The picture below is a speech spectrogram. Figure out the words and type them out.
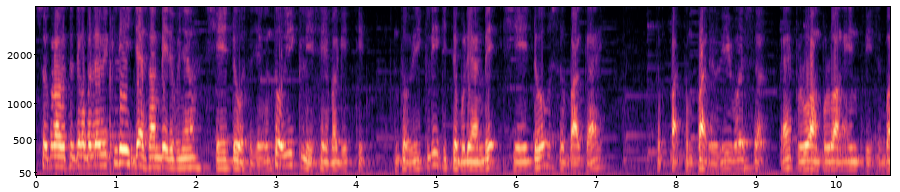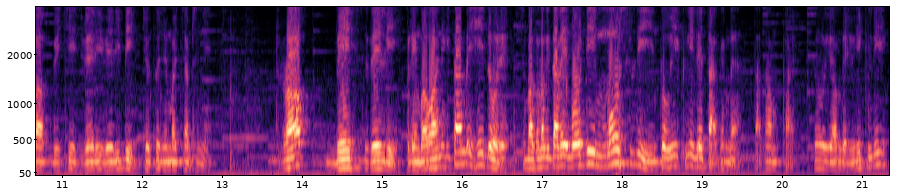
So kalau kita tengok pada weekly just ambil dia punya shadow saja. Untuk weekly saya bagi tip. Untuk weekly kita boleh ambil shadow sebagai tempat-tempat reversal, eh peluang-peluang entry sebab which is very very big. Contohnya macam sini. Drop base rally. Paling bawah ni kita ambil shadow dia. Sebab kalau kita ambil body mostly untuk weekly dia tak kena, tak sampai. So you ambil weekly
